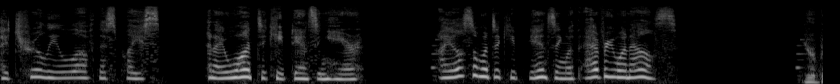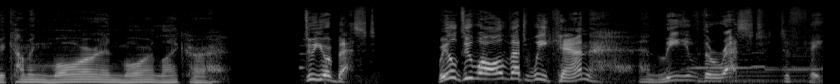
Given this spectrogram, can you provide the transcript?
I truly love this place, and I want to keep dancing here. I also want to keep dancing with everyone else. You're becoming more and more like her. Do your best. We'll do all that we can, and leave the rest to fate.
